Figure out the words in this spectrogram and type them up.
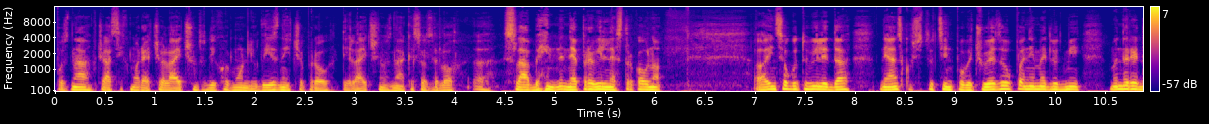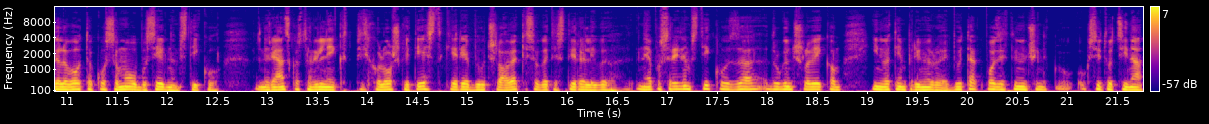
pozna, včasih mu rečejo lajčno tudi hormon ljubezni, čeprav te lajčne oznake so zelo uh, slabe in nepravilne strokovno. Uh, in so ugotovili, da dejansko oksitocin povečuje zaupanje med ljudmi, vendar je deloval tako samo v osebnem stiku. Dejansko so naredili nek psihološki test, kjer je bil človek, ki so ga testirali v neposrednem stiku z drugim človekom in v tem primeru je bil tak pozitivni učinek oksitocina.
